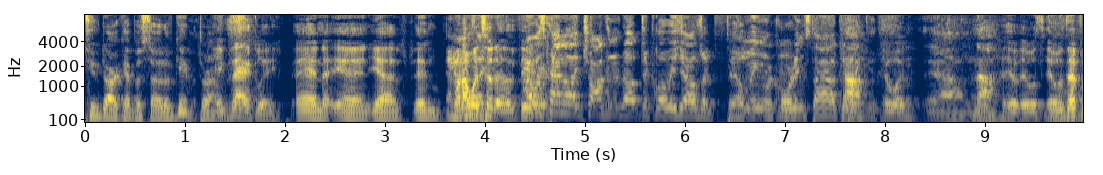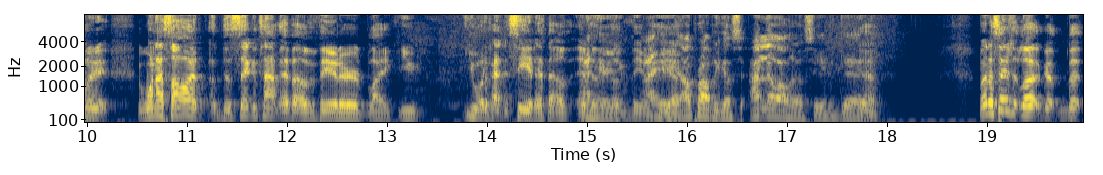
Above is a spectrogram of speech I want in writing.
too dark episode of Game of Thrones. exactly, and and yeah, and, And when I, went was to the other theater, I was kind of like chalking it up to Chloe Zhao's like filming, recording style. nah, like, it wasn't. yeah, no. Nah, it, it was it was definitely when I saw it the second time at the other theater, like you you would have had to see it at the other, I the hear you. theater. I hear yeah. you. I'll probably go. See, I know I'll go see it again. Yeah. But essentially, look the,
